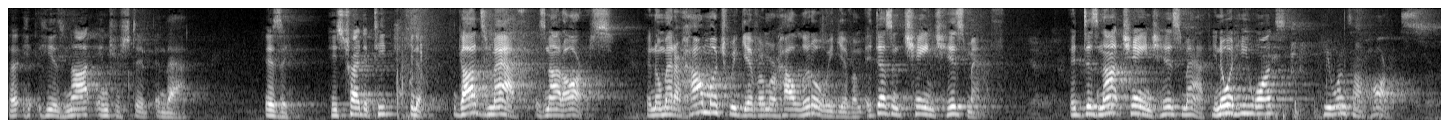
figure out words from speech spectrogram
Uh, he is not interested in that, is He? He's tried to teach, you know, God's math is not ours. And no matter how much we give him or how little we give him, it doesn't change his math. It does not change his math. You know what he wants? He wants our hearts.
